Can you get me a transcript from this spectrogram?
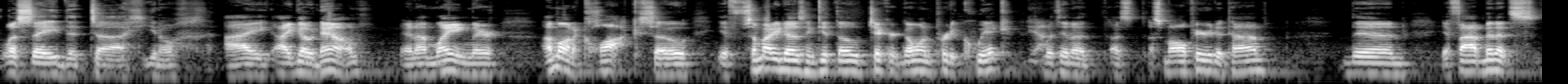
let's say that uh, you know I I go down and I'm laying there. I'm on a clock, so if somebody doesn't get the ticker going pretty quick Yeah. within a, a, a small period of time, then if five minutes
